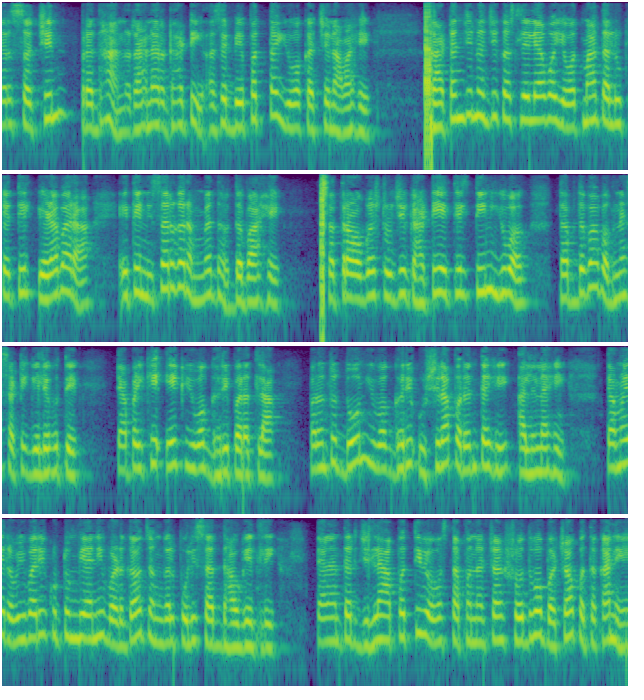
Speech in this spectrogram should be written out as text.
तर सचिन प्रधान राहणार घाटी असे बेपत्ता युवकाचे नाव आहे. घाटंजी नजीक असलेल्या व यवतमाळ तालुक्यातील इळाबारा येथे निसर्गरम्य धबधबा आहे. सतरा ऑगस्ट रोजी घाटी येथील तीन युवक धबधबा बघण्यासाठी गेले होते. त्यापैकी एक युवक घरी परतला परंतु दोन युवक घरी उशिरापर्यंतही आले नाही. त्यामुळे रविवारी कुटुंबियांनी वडगाव जंगल पोलिसात धाव घेतली. त्यानंतर जिल्हा आपत्ती व्यवस्थापनाच्या शोध व बचाव पथकाने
